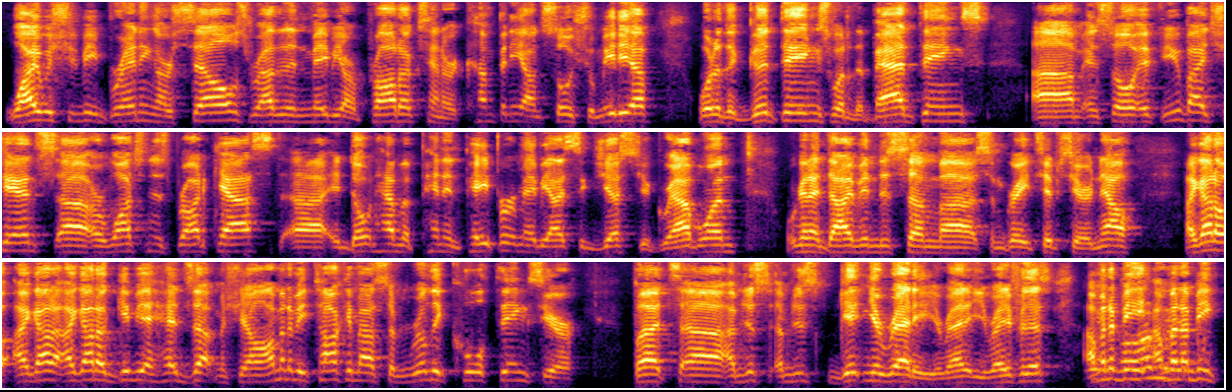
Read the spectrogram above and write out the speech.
why we should be branding ourselves rather than maybe our products and our company on social media. What are the good things? What are the bad things? Um, and so, if you by chance uh, are watching this broadcast uh, and don't have a pen and paper, maybe I suggest you grab one. We're gonna dive into some uh, some great tips here. Now, I gotta I gotta I gotta give you a heads up, Michelle. I'm gonna be talking about some really cool things here, but uh, I'm just I'm just getting you ready. You ready? You ready for this? I'm gonna be I'm I'm gonna be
